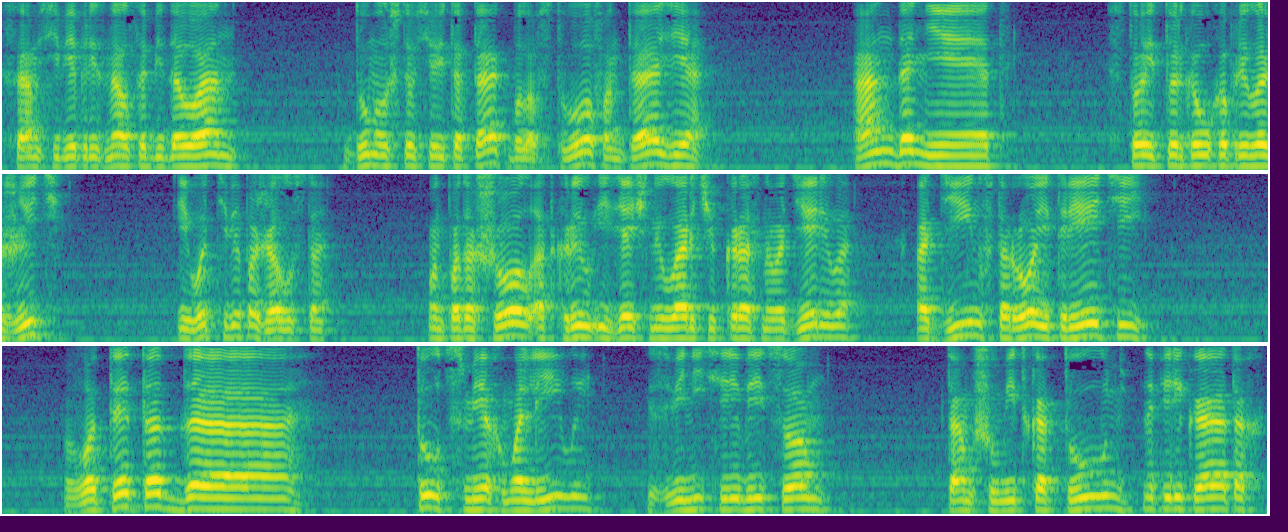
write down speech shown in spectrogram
сам себе признался бедован. Думал, что все это так, баловство, фантазия. Анда нет. Стоит только ухо приложить, и вот тебе, пожалуйста. Он подошел, открыл изящный ларчик красного дерева. Один, второй и третий. Вот это да! Тут смех молилы, звенит серебрецом. Там шумит катунь на перекатах.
